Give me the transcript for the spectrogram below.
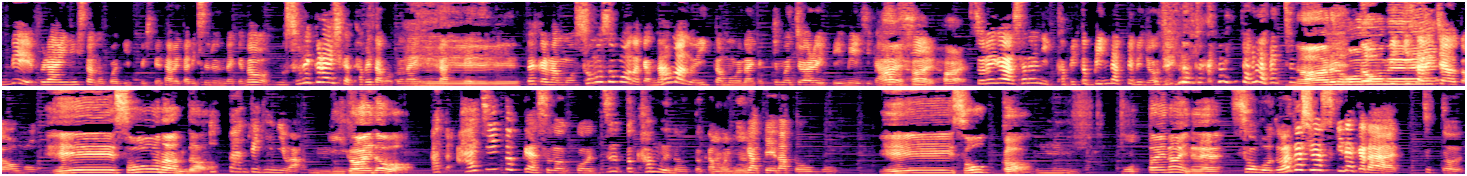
い。で、フライにしたのをこうディップして食べたりするんだけど、もうそれくらいしか食べたことないイカって。だからもうそもそもなんか生のイカもなんか気持ち悪いってイメージがあはいるし、はいはい。それがさらにカピカピになってる状態のとか見たら、ちょっなるほとドどン引きされねち。ゃうと思う。へー、そうなんだ。一般的には。意外だわ。あと味とかそのこうずっと噛むのとかも苦手だと思う。へー、そうか。うんもったいないね。そう、私は好きだから、ちょっと、う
